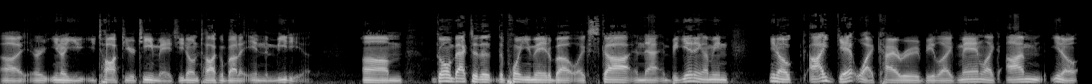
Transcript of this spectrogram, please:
Uh, or you know, you, you talk to your teammates. You don't talk about it in the media. Um, going back to the the point you made about like Scott and that in the beginning. I mean, you know, I get why Kyrie would be like, man, like I'm, you know,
